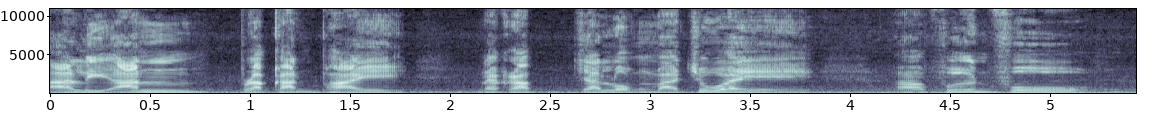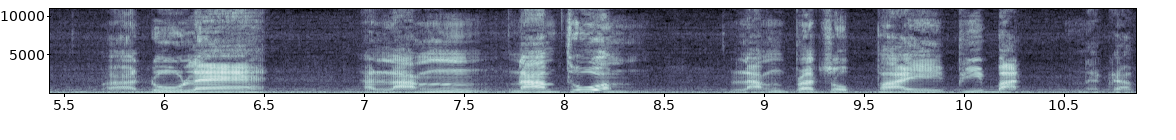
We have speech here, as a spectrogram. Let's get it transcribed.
อาลีอันประกันภัยนะครับ จะลงมาช่วยฟื้นฟูดูแลหลังน้ำท่วมหลังประสบภัยพิบัตินะครับ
